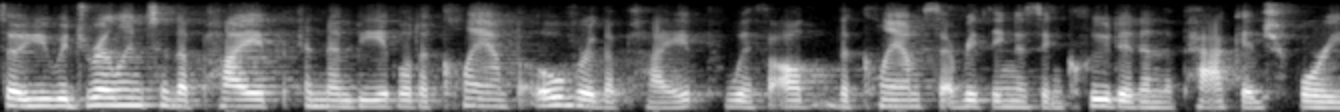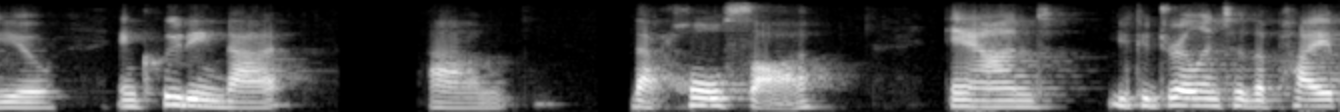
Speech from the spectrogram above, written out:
so you would drill into the pipe and then be able to clamp over the pipe with all the clamps, everything is included in the package for you, including that um, that hole saw. And you could drill into the pipe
